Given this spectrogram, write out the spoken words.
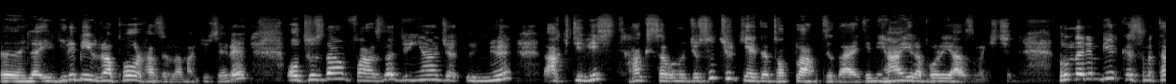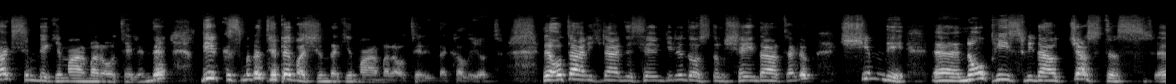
e, ile ilgili bir rapor hazırlamak üzere 30'dan fazla dünyaca ünlü aktivist, hak savunucusu Türkiye'de toplantıdaydı nihai raporu yazmak için. Bunların bir kısmı Taksim'deki Marmara Oteli'nde, bir kısmı da Tepebaşı'ndaki Marmara Oteli'nde kalıyordu. Ve o tarihlerde sevgili dostum Şeyda Taluk şimdi e, No Peace Without Justice e,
